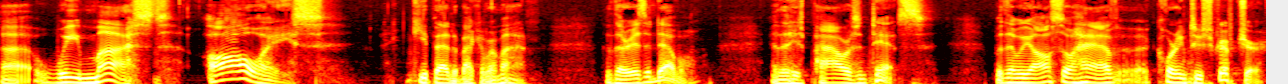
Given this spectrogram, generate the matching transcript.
uh, we must always keep that in the back of our mind that there is a devil and that his power is intense. But then we also have, according to Scripture,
